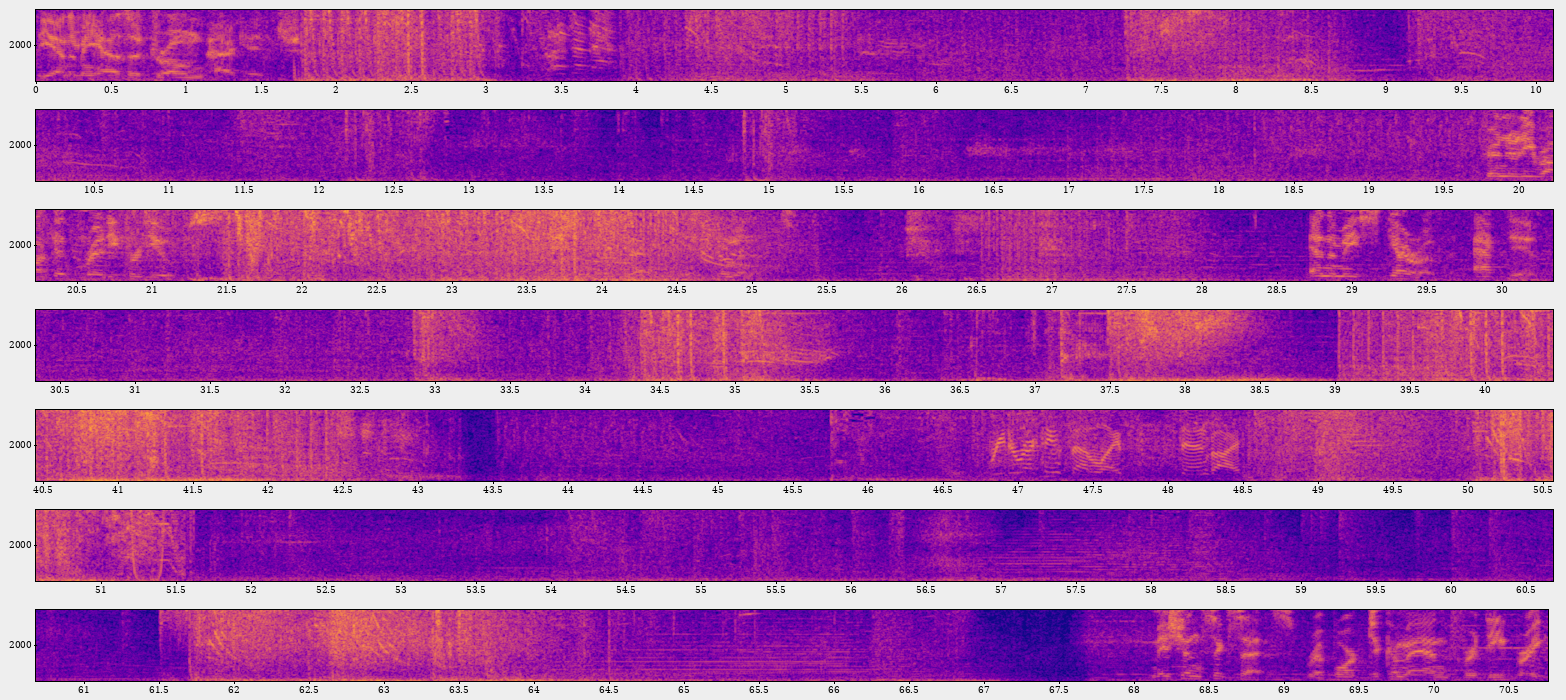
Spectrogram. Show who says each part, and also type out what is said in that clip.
Speaker 1: The enemy has a drone package. Trinity rocket ready for use. Enemy Scarab active.
Speaker 2: Redirecting satellites. Stand by.
Speaker 1: Mission success. Report to command for debrief.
